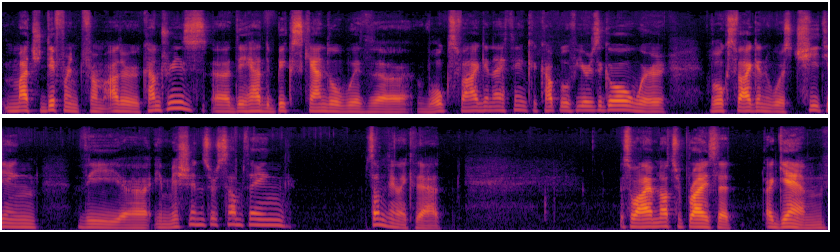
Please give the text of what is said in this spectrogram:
much different from other countries. Uh, they had a big scandal with uh, Volkswagen, I think, a couple of years ago, where Volkswagen was cheating the uh, emissions or something, something like that. So I'm not surprised that, again,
